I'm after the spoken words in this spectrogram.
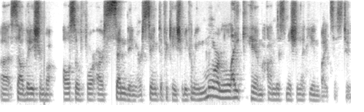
uh, salvation, but also for our sending, our sanctification, becoming more like Him on this mission that He invites us to.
